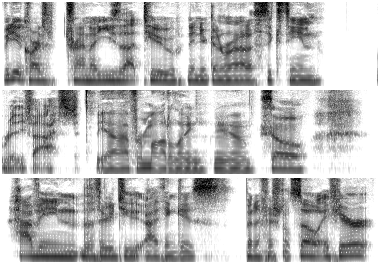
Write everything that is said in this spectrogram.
video card's trying to use that too, then you're going to run out of 16 really fast. Yeah. For modeling. Yeah. So having the 32, I think, is beneficial. So if you're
